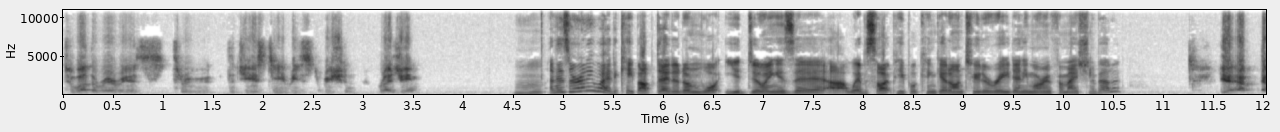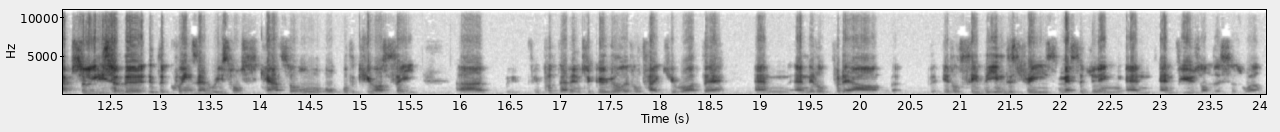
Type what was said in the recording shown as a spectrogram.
to other areas through the GST redistribution regime. Mm. And is there any way to keep updated on what you're doing? Is there a website people can get onto to read any more information about it? Yeah, absolutely. So the, the Queensland Resources Council or, or the QRC, uh, if you put that into Google, it'll take you right there, and, and it'll put our it'll see the industry's messaging and, and views on this as well.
